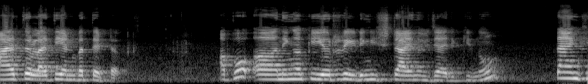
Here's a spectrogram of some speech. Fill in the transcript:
ആയിരത്തി തൊള്ളായിരത്തി എൺപത്തെട്ട് അപ്പോൾ നിങ്ങൾക്ക് ഈ ഒരു റീഡിംഗ് ഇഷ്ടമായെന്ന് വിചാരിക്കുന്നു. താങ്ക്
